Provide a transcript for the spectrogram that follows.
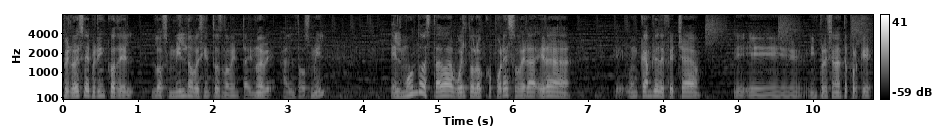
Pero ese brinco de los 1999 al 2000, el mundo estaba vuelto loco por eso. Era, era eh, un cambio de fecha eh, eh, impresionante porque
